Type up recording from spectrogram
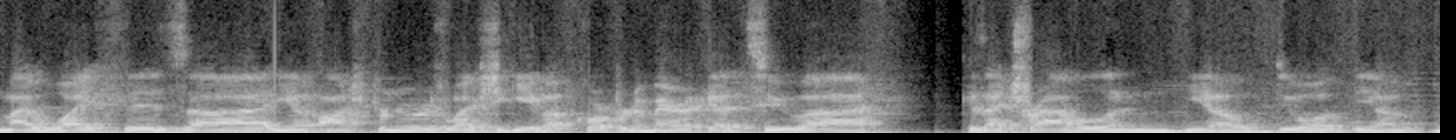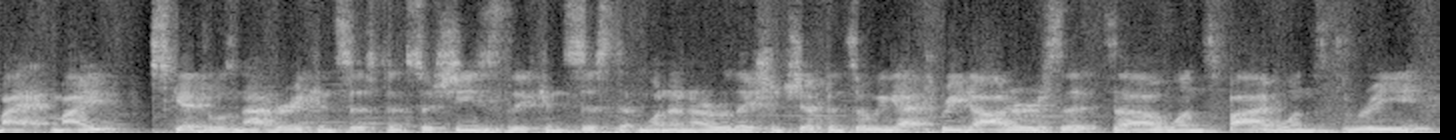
my wife is, uh, you know, entrepreneur's wife. She gave up corporate America to because I travel and you know do all, you know my my schedule is not very consistent. So she's the consistent one in our relationship, and so we got three daughters. That uh, one's five, one's three,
